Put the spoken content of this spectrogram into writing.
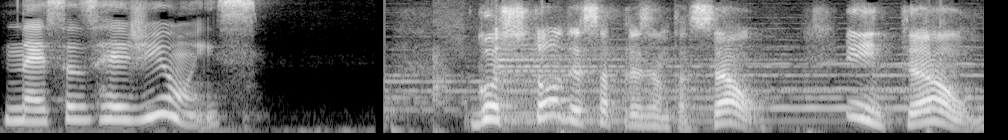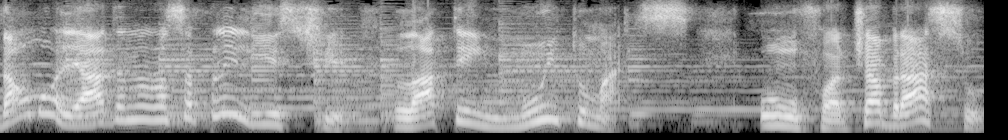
nessas regiões. Gostou dessa apresentação? Então, dá uma olhada na nossa playlist. Lá tem muito mais. Um forte abraço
